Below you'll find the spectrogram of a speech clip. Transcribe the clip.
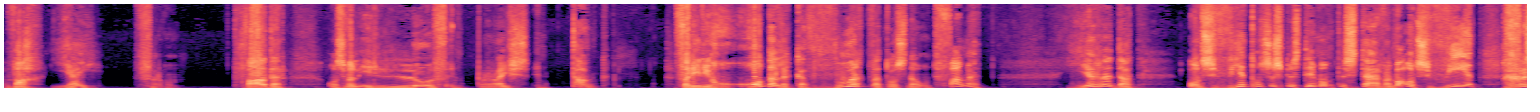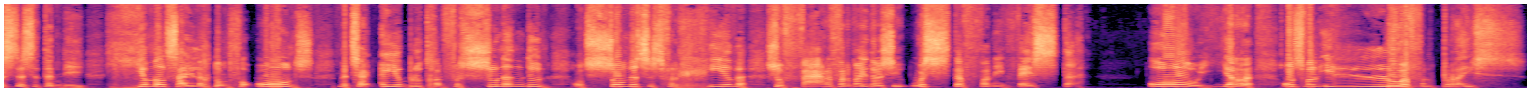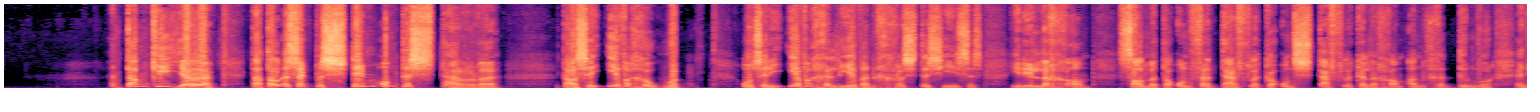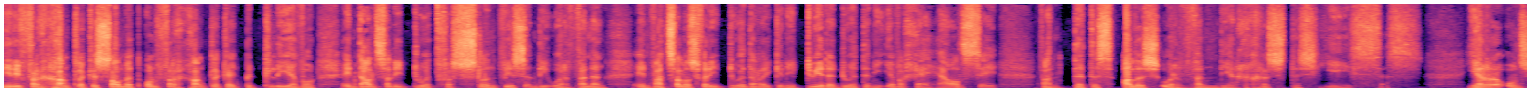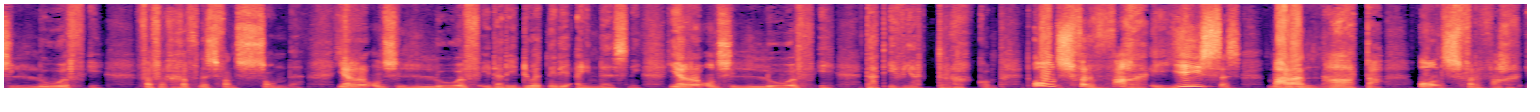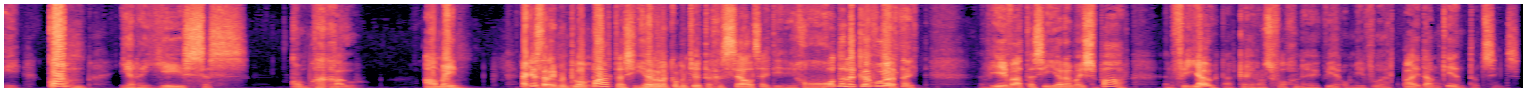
Wag jy vir hom? Vader, ons wil U loof en prys en dank vir hierdie goddelike woord wat ons nou ontvang het. Here dat Ons weet ons is bestem om te sterwe, maar ons weet Christus het in die hemelse heiligdom vir ons met sy eie bloed gaan verzoening doen. Ons sondes is vergewe, so ver verwyder as die ooste van die weste. O Here, ons wil U loof en prys. En dankie Here dat al is ek bestem om te sterwe, daar's 'n ewige hoop Ons het die ewige lewe in Christus Jesus. Hierdie liggaam sal met 'n onverderflike, onsterflike liggaam aangedoen word en hierdie verganklike sal met onverganklikheid bekleed word en dan sal die dood verslind wees in die oorwinning. En wat sal ons vir die doderyk en die tweede dood in die ewige hel sê? Want dit is alles oorwin deur Christus Jesus. Here ons loof U vir vergifnis van sonde. Here ons loof U dat die dood nie die einde is nie. Here ons loof U dat U weer terugkom. Ons verwag U, Jesus, Maranatha. Ons verwag U. Kom, Here Jesus, kom gou. Amen. Ek is Raymond Lombard. Was heerlik om met jou te gesels uit hierdie goddelike woord uit. Wie wat as die Here my spaar? En vir jou, dan kuier ons volgende week weer om die woord. Baie dankie en totsiens.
